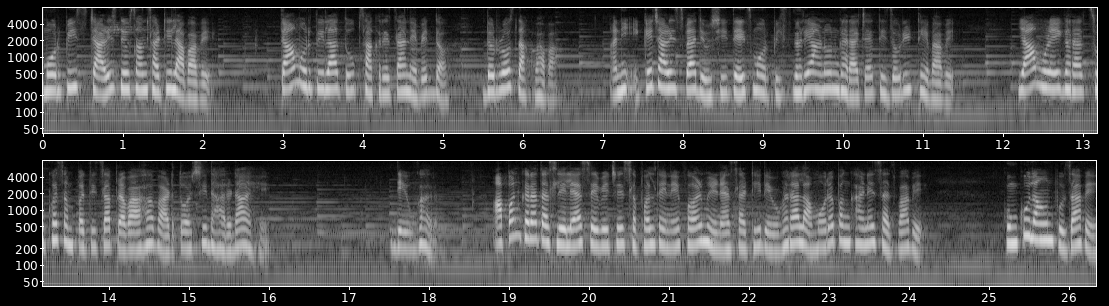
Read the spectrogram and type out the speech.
मोरपीस चाळीस दिवसांसाठी लावावे. त्या मूर्तीला तूप साखरेचा नैवेद्य दररोज दाखवावा. आणि एकेचाळीसव्या दिवशी तेच मोरपीस घरी आणून घराच्या तिजोरीत ठेवावे. यामुळे घरात सुखसंपत्तीचा प्रवाह वाढतो अशी धारणा आहे. देवघर. आपण करत असलेल्या सेवेचे सफलतेने फळ मिळण्यासाठी देवघराला मोरपंखाने सजवावे. कुंकू लावून पुजावे.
